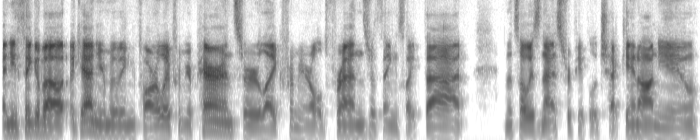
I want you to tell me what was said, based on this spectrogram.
and you think about again you're moving far away from your parents or like from your old friends or things like that, and it's always nice for people to check in on you.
